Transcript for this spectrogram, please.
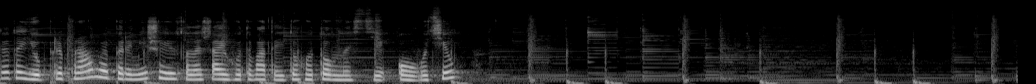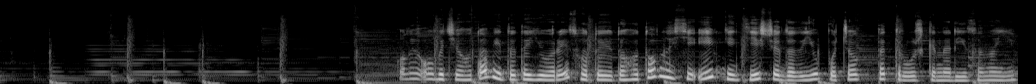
Додаю приправи, перемішую, залишаю готуватись до готовності овочів. Коли овочі готові, додаю рис, готую до готовності і в кінці ще додаю пучок петрушки нарізаної.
